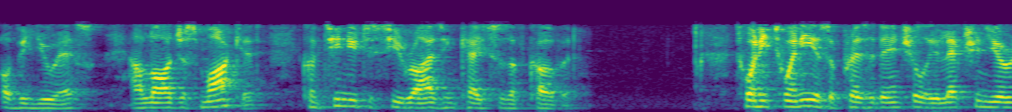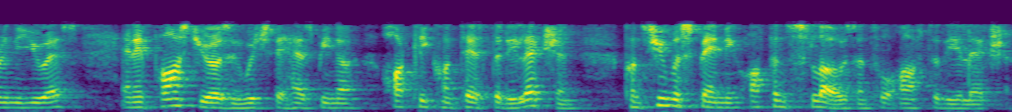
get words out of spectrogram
of the U.S., our largest market, continue to see rising cases of COVID. 2020 is a presidential election year in the U.S., and in past years in which there has been a hotly contested election, consumer spending often slows until after the election.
